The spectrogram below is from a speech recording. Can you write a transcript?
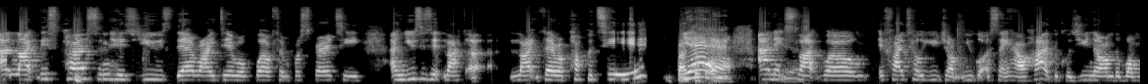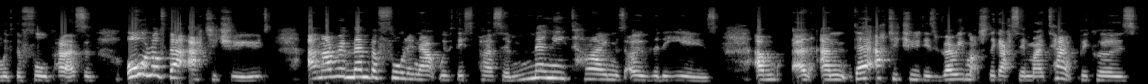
and like this person has used their idea of wealth and prosperity and uses it like a like they're a puppeteer. Yeah, and it's Yeah. like, well, if I tell you jump, you got to say how high because you know I'm the one with the full person. All of that attitude, and I remember falling out with this person many times over the years, um, and and their attitude is very much the gas in my tank because.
